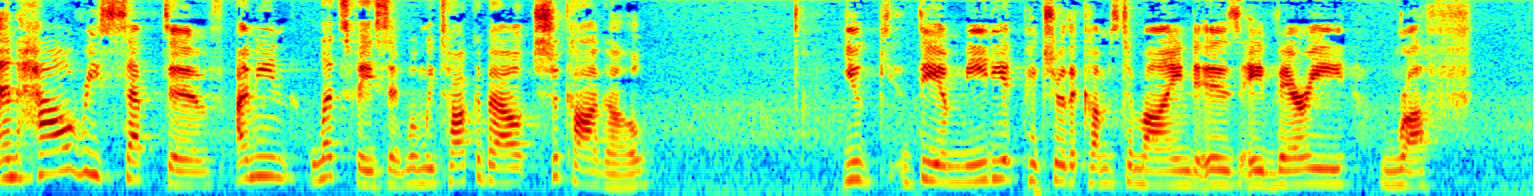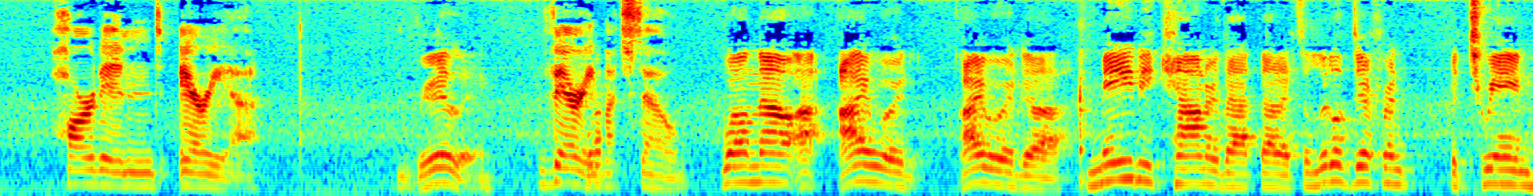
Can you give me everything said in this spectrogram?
And how receptive? I mean, let's face it. When we talk about Chicago, you the immediate picture that comes to mind is a very rough, hardened area. Really? Very well, much so. Well, now I, I would I would uh, maybe counter that that it's a little different between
